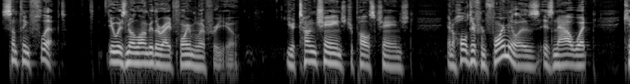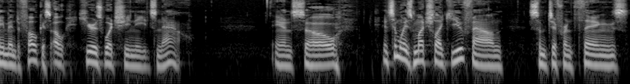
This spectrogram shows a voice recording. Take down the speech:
something flipped. It was no longer the right formula for you. Your tongue changed, your pulse changed, and a whole different formula is, is now what came into focus. Oh, here's what she needs now. And so, in some ways, much like you found some different things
